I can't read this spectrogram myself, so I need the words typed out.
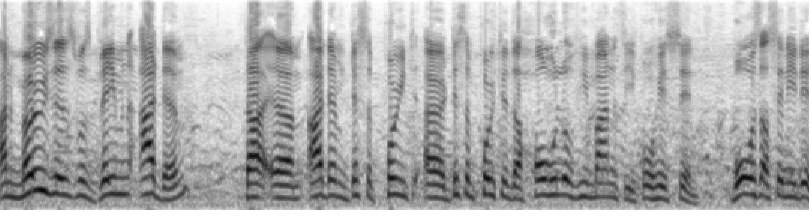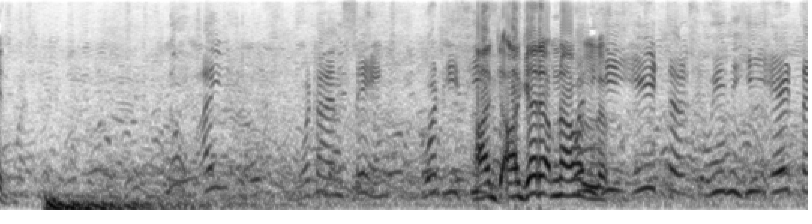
and Moses was blaming Adam that um, Adam disappoint, uh, disappointed the whole of humanity for his sin. What was that sin he did? What I am saying, what he. he I, I get it now. when Look, he ate the when he ate the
